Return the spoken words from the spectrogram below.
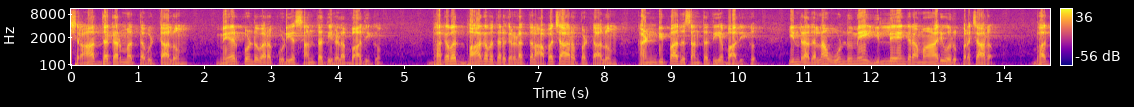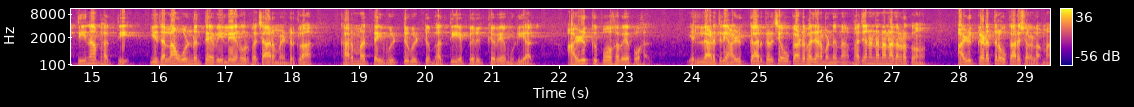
ஸ்ராத்த கர்மத்தை விட்டாலும் மேற்கொண்டு வரக்கூடிய சந்ததிகளை பாதிக்கும். பகவத் பாகவதர்களிடத்தில் அபச்சாரப்பட்டாலும் கண்டிப்பாக அது சந்ததியை பாதிக்கும். இன்று அதெல்லாம் ஒன்றுமே இல்லைங்கிற மாதிரி ஒரு பிரச்சாரம். பக்தினா பக்தி. இதெல்லாம் ஒன்றும் தேவையில்லைன்னு ஒரு பிரச்சாரம் பண்ணிட்டுருக்கலாம் கர்மத்தை விட்டு விட்டு பக்தியை பெருக்கவே முடியாது. அழுக்கு போகவே போகாது. எல்லா இடத்துலையும் அழுக்காக இருக்கிறச்சே உட்காந்து பஜனை பண்ணுனா பஜனை என்னன்னா நடக்கும்? அழுக்கடத்தில் உட்கார சொல்லலாமா?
